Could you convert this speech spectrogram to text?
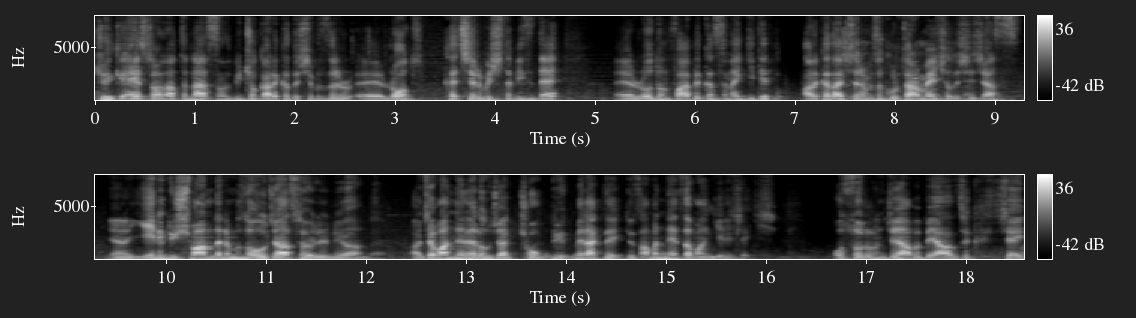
Çünkü en son hatırlarsanız birçok arkadaşımızı e, Rod kaçırmıştı. Biz de e, Rod'un fabrikasına gidip arkadaşlarımızı kurtarmaya çalışacağız. Yani yeni düşmanlarımız olacağı söyleniyor. Acaba neler olacak? Çok büyük merakla bekliyoruz ama ne zaman gelecek? O sorunun cevabı birazcık şey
